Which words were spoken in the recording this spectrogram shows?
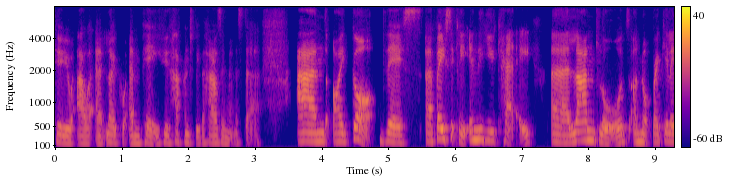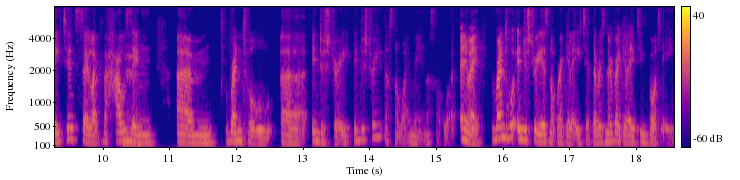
to our uh, local MP, who happened to be the housing minister. And I got this uh, basically in the UK, uh, landlords are not regulated. So, like the housing. Um, rental uh, industry industry that's not what i mean that's not what anyway the rental industry is not regulated there is no regulating body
